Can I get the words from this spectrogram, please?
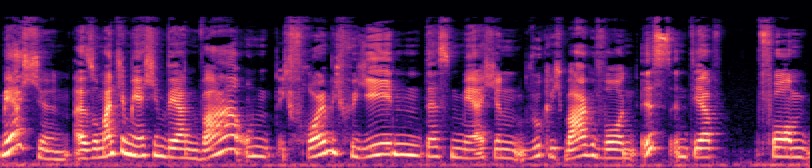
Märchen. Also manche Märchen werden wahr und ich freue mich für jeden, dessen Märchen wirklich wahr geworden ist, in der Form,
